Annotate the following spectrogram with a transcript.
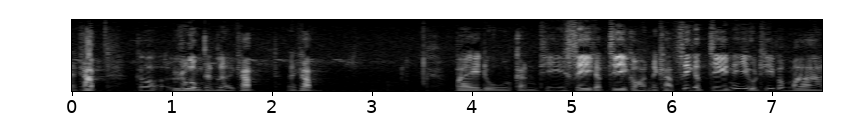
นะครับ ก็รวมกันเลยครับนะครับ ไปดูกันที่ C กับ G ก่อนนะครับ C กับ G นี่อยู่ที่ประมาณ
